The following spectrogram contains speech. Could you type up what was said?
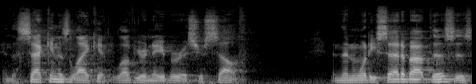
And the second is like it love your neighbor as yourself. And then what he said about this is,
